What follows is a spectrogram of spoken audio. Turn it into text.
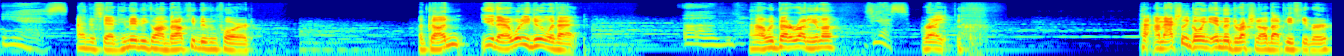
Yes. I understand. He may be gone, but I'll keep moving forward. A gun? You there? What are you doing with that? Um, Uh, we better run, Yuma. Yes. Right. I'm actually going in the direction of that peacekeeper.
